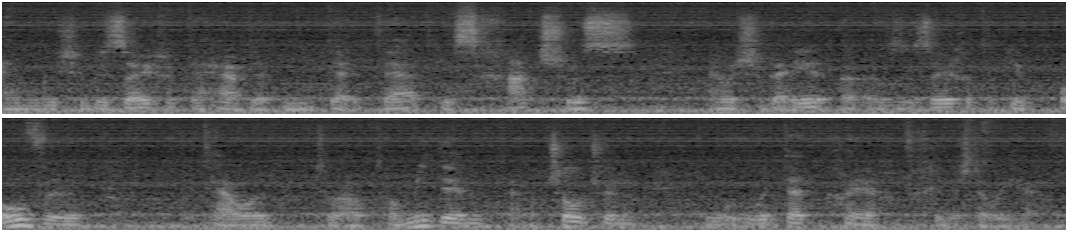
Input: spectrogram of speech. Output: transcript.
and we should be zeicher to have that that, that is chachus, and we should be uh, zeicher to give over to our to our talmidim, to our children, with that koyach of chiddush that we have.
